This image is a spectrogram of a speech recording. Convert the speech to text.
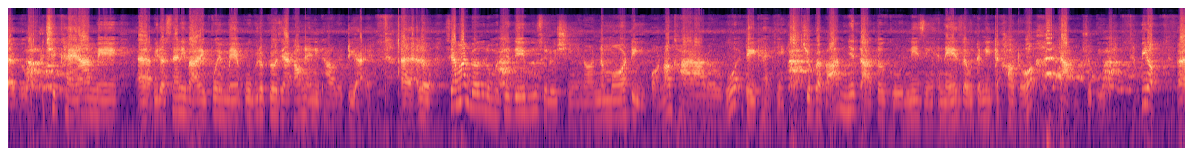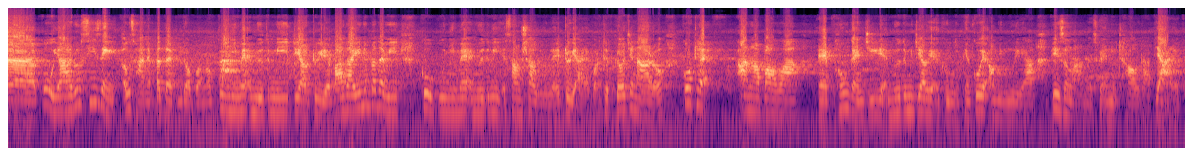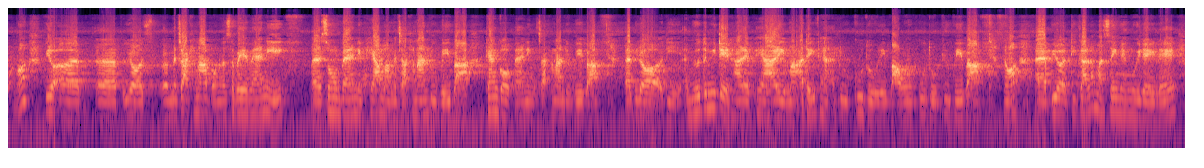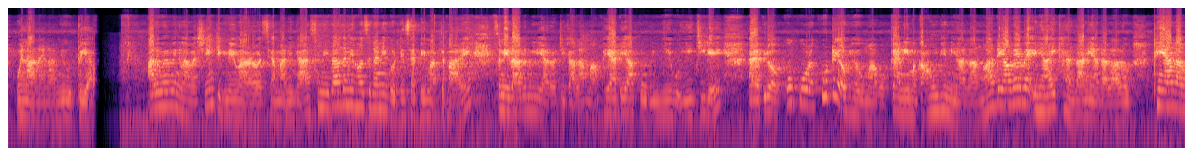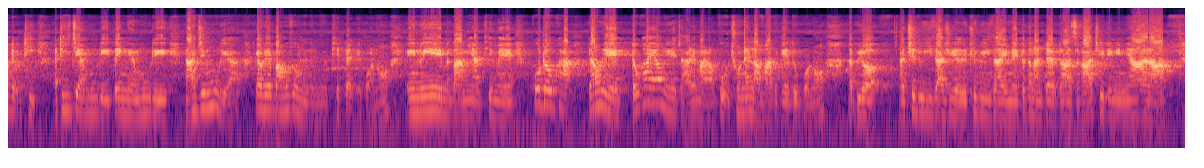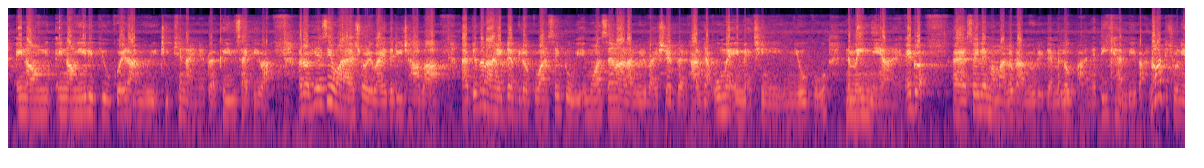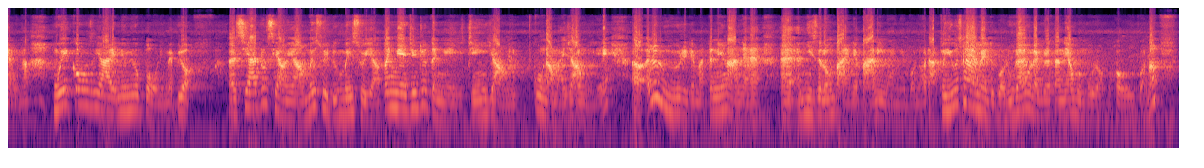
အချစ်ခံရမယ်အဲပြီးတော့ဆန်းနေပါတွေပွင့်မယ်ပို့ပြီးတော့ပြောစရာကောင်းတဲ့အနေထားကိုလည်းတွေ့ရတယ်အဲအဲ့လိုဆရာမပြောသလိုမဖြစ်သေးဘူးဆိုလို့ရှိရင်တော့နမောတီပေါ့နော်ခါရတော်ကိုအတိတ်ထန်ချင်းရွတ်ပတ်ပါမေတ္တာတုတ်ကိုနေ့စဉ်အနည်းဆုံးတစ်နေ့တစ်ခေါက်တော့ရအောင်ရွတ်ပေးပါပြီးတော့အဲကိုရာထုစည်းစိမ်ဥစ္စာနဲ့ပတ်သက်ပြီးတော့ပေါ့နော်ကိုညီမဲ့အမျိုးသမီးတယောက်တွေ့တယ်ဘာသာရေးနဲ့ပတ်သက်ပြီးကိုကိုညီမဲ့အမျိုးသမီးအဆောင်ရှောက်ကိုလည်းတွေ့ရတယ်ပေါ့ပြောချင်တာကတော့ကိုယ့်ထက်အာနာပါဝါ အဲဖုံးကန်ကြီးတဲ့အမျိုးသမီးတယောက်ရဲ့အကူအညီဖြင့်ကိုယ့်ရဲ့အောင်မြင်မှုတွေကပြည့်စုံလာမယ်ဆိုတဲ့အနေထားကိုဒါပြရတယ်ပေါ့နော်ပြီးတော့အဲပြီးတော့မကြာခဏပေါ့နော်စပယ်ဘန်းနေအဲဇွန်ဘန်းနေဖះမှာမကြာခဏလူပေးပါဂန်ကော်ဘန်းနေမကြာခဏလူပေးပါအဲပြီးတော့ဒီအမျိုးသမီးတည်ထားတဲ့ဖះတွေမှာအတိတ်ထံအလူကုသိုလ်တွေပါဝင်ကုသိုလ်ပြုပေးပါနော်အဲပြီးတော့ဒီကာလမှာစိတ်နဲ့ငွေတွေလည်းဝင်လာနိုင်တာမျိုးတွေ့ရ အားလုံးပဲမင်္ဂလာပါရှင်ဒီကနေ့မှာတော့ဆ iam မနီကစနေသားသမီး hospital ကိုတင်ဆက်ပေးမှာဖြစ်ပါတယ်စနေသားသမီးတွေကတော့ဒီကာလမှာဖះတရားပို့ပြီးမြေးဖို့အရေးကြီးတယ်အဲပြီးတော့ကိုကိုကိုတယောက်ထဲမှာပေါ့ကန်နေမကောင်းဖြစ်နေရလားငါတယောက်တည်းပဲအများကြီးခံစားနေရတာလားလို့ထင်ရလောက်တဲ့အထိအထီးကျန်မှုတွေတိမ်ငယ်မှုတွေနာကျင်မှုတွေကတယောက်တည်းပေါင်းစုံနေတယ်မျိုးဖြစ်တတ်တယ်ပေါ့နော်အိမ်တွင်းရေးမသားမယာဖြစ်မယ်ကိုဒုက္ခရောက်နေတဲ့ဒုက္ခရောက်နေတဲ့ကြားထဲမှာတော့ကိုအချုံနဲ့လာမှတကယ်တော့ပေါ့နော်အဲပြီးတော့ချစ်သူကြီးသားရှိတဲ့ချစ်သူကြီးသားတွေနဲ့ပြဿနာတက်တာစကားချစ်တင်နေများတာအိမ်အောင်အိမ်အောင်ကြီးတွေပြိုကွဲတာမျိုးတွေအထိဖြစ်နိုင်တဲ့အတွက်ခရီးဆိုင်ပေးပါအဲ့တော့လျှက်စစ်ဝါရချော်တွေပါတတိထားပါအဲပြဿနာတွေတက်ပြီးတော့ကိုကစိတ်တူပြီးအမွားဆန်းလာတာမျိုးတွေပါရှက်တဲ့အခါကျအိုးမဲ့အိမ်မဲ့အခြေအနေမျိုးကိုနမိတ်မြင်ရတယ်အဲ့တော့အဲစိတ်လိုက်မှမှလောက်တာမျိုးတွေလည်းမလုပ်ပါနဲ့တီးခံပေးပါเนาะတချို့နေရာတွေမှာငွေကုန်စရာတွေမျိုးမျိုးပေါ်နေမယ်ပြီးတော့အဲဆရာတုဆရာရောင်မိတ်ဆွေတူမိတ်ဆွေရောင်တငယ်ချင်းတူတငယ်ချင်းရောင်ကိုနာမှာရောက်နေတယ်အဲအဲ့လိုလူမျိုးတွေထဲမှာတနင်္လာနဲ့အဲအမည်စလုံးပိုင်းနဲ့ပါနေနိုင်တယ်ပေါ့နော်ဒါဂယုဆိုင်ရမယ်သူပေါ့လူတိုင်းကိုလည်းပြီးတော့တန်တရားဝင်ဖို့တော့မဟုတ်ဘူးပေါ့နော်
